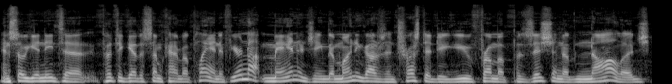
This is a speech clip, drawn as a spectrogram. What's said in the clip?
And so you need to put together some kind of a plan. If you're not managing the money God has entrusted to you from a position of knowledge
